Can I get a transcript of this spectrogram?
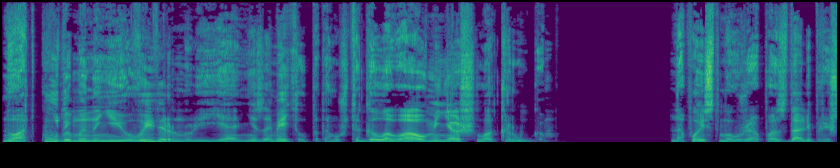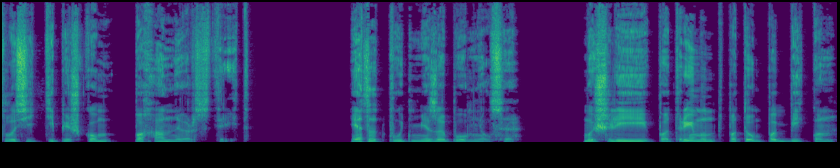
Но откуда мы на нее вывернули, я не заметил, потому что голова у меня шла кругом. На поезд мы уже опоздали, пришлось идти пешком по Ханновер-стрит. Этот путь мне запомнился. Мы шли по Тримонт, потом по Бикман.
